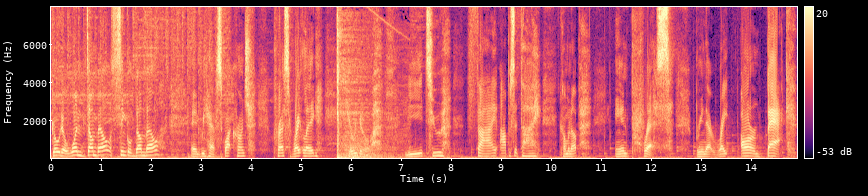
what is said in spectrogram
go to one dumbbell, a single dumbbell, and we have squat crunch, press, right leg. Here we go. Knee to thigh, opposite thigh, coming up, and press. Bring that right arm back,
